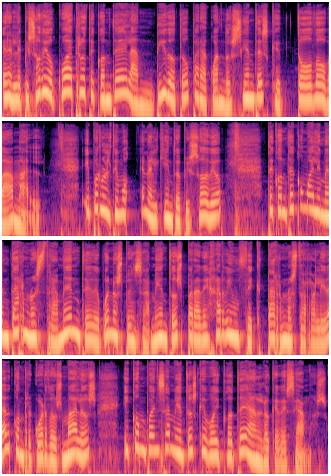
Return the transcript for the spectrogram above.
En el episodio 4 te conté el antídoto para cuando sientes que todo va mal. Y por último, en el quinto episodio, te conté cómo alimentar nuestra mente de buenos pensamientos para dejar de infectar nuestra realidad con recuerdos malos y con pensamientos que boicotean lo que deseamos.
